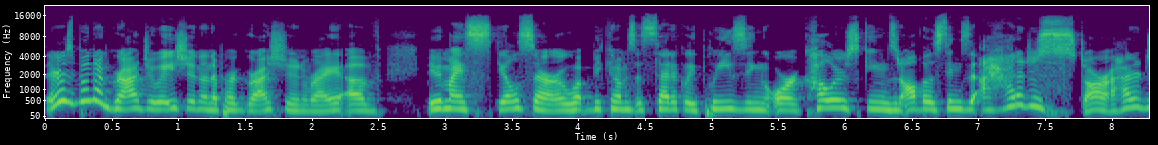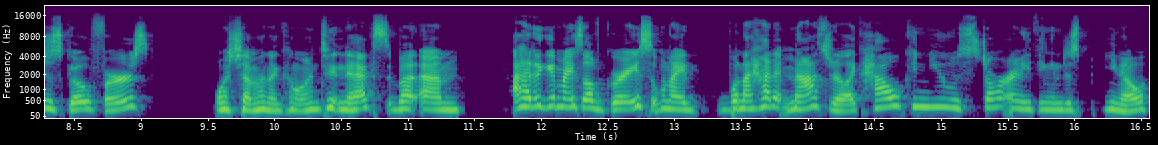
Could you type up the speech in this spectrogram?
there's been a graduation and a progression, right? Of maybe my skill set or what becomes aesthetically pleasing or color schemes and all those things that I had to just start. I had to just go first, which I'm gonna go into next. But um, I had to give myself grace when I when I had it mastered. Like, how can you start anything and just, you know,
